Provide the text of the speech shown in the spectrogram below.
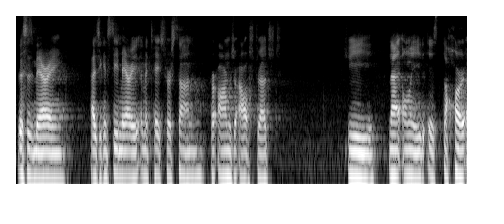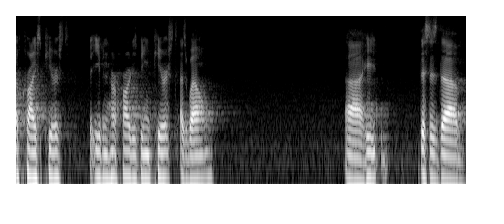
This is Mary. As you can see, Mary imitates her son. Her arms are outstretched. She not only is the heart of Christ pierced, but even her heart is being pierced as well. Uh, he, this is the,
